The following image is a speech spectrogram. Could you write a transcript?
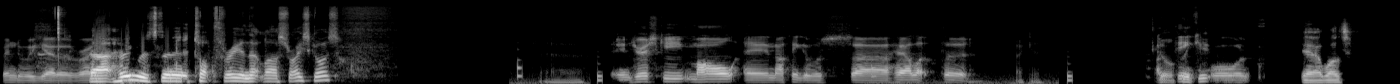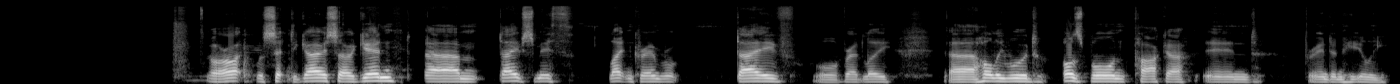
When do we go to the race? Uh, who was the top three in that last race, guys? Uh, Andreski, Mole, and I think it was uh, Howlett third. Okay. I think, thank you. or Yeah, it was. All right, we're set to go. So again, um, Dave Smith, Leighton Cranbrook, Dave or Bradley, uh, Hollywood, Osborne, Parker, and Brandon Healy.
